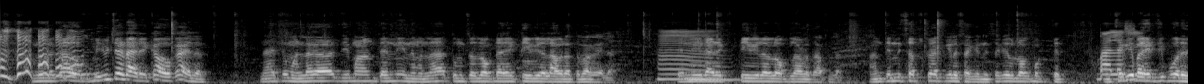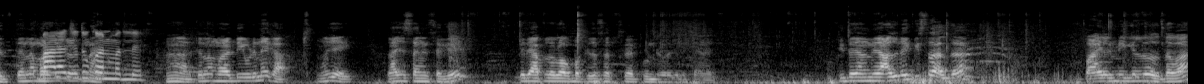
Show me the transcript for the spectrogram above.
म्हणलं, का हो? मी विचार डायरेक्ट का हो काय आलं? नाही तो म्हणला का ते माणूस त्यांनी ना म्हणला तुमचा ब्लॉग डायरेक्ट टीव्हीला लावला होता बघायला. त्यांनी डायरेक्ट टीव्हीला ब्लॉग लावला होता आपला. आणि त्यांनी सबस्क्राईब केलं सगळ्यांनी सगळे ब्लॉग बघतात. बालाजी- सगळी बाहेरची पोरं आहेत. त्यांना मराठी बालाजी कळत नाही. दुकान मधले हा त्यांना मराठी एवढे नाही का? म्हणजे राजस्थानी सगळे. तरी आपला ब्लॉग बघतात सबस्क्राईब करून ठेवला त्यांनी चॅनल तिथं त्यांनी अजून एक किस्सा आलता पाहायला मी गेलो होतो तेव्हा.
